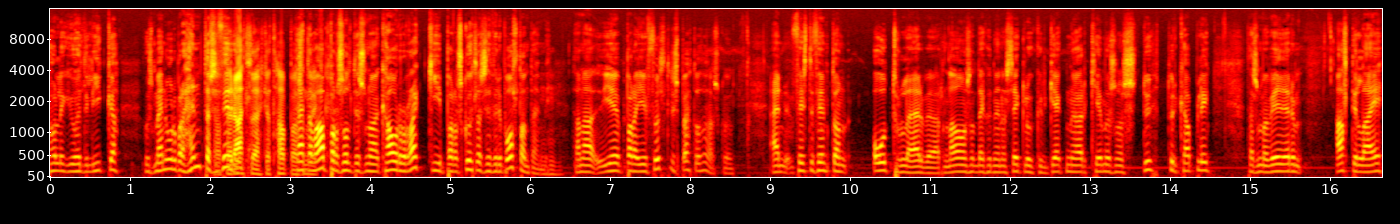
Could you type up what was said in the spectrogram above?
hálfleik, jú heldur líka þú veist, menn voru bara að henda sér fyrir ekki þetta var leik. bara svolítið svona Kár og Raggi bara að skuttla sér fyrir boltandæmi Mhm. þannig að ég bara, ég fullt respekt á það sko. en fyrstu 15 ótrúlega erfiðar, náðum samt einhvern veginn að segla okkur í gegnuðar, kemur svona stuttur kapli þar sem að við erum allt í lagi,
